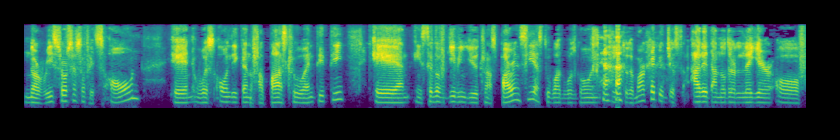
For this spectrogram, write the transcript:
no resources of its own and it was only kind of a pass-through entity. And instead of giving you transparency as to what was going into the market, it just added another layer of,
